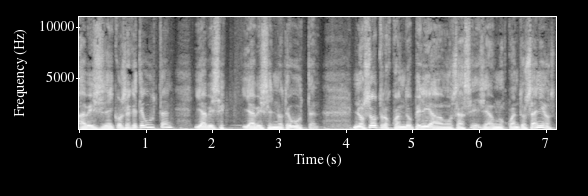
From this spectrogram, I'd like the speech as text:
a veces hay cosas que te gustan y a veces, y a veces no te gustan. Nosotros cuando peleábamos hace ya unos cuantos años,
